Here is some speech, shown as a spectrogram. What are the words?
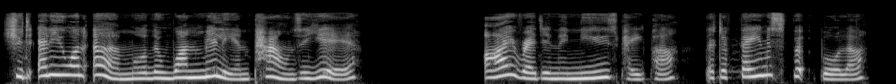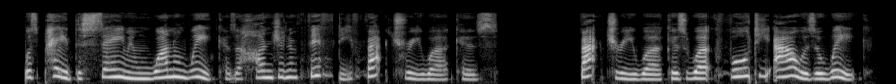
Should anyone earn more than one million pounds a year? I read in the newspaper that a famous footballer was paid the same in one week as 150 factory workers. Factory workers work 40 hours a week.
